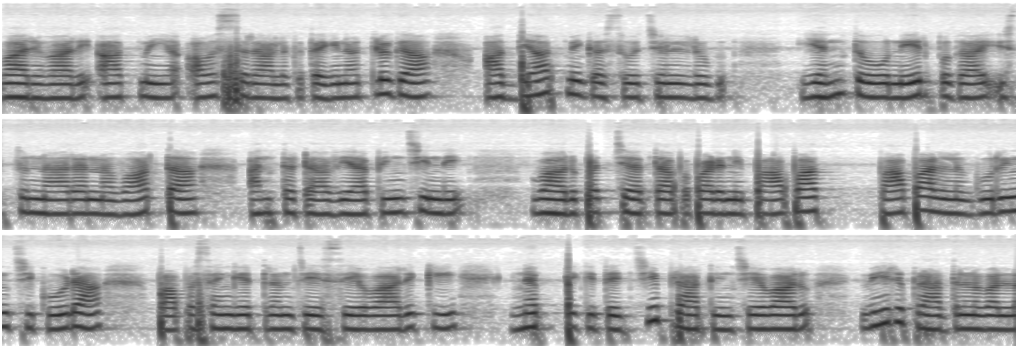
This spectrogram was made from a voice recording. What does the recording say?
వారి వారి ఆత్మీయ అవసరాలకు తగినట్లుగా ఆధ్యాత్మిక సూచనలు ఎంతో నేర్పుగా ఇస్తున్నారన్న వార్త అంతటా వ్యాపించింది. వారు పశ్చాత్తాపడని పాపా పాపాలను గురించి కూడా పాప సంకీర్తనం చేసేవారికి జ్ఞప్తికి తెచ్చి ప్రార్థించేవారు. వీరి ప్రార్థనల వల్ల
